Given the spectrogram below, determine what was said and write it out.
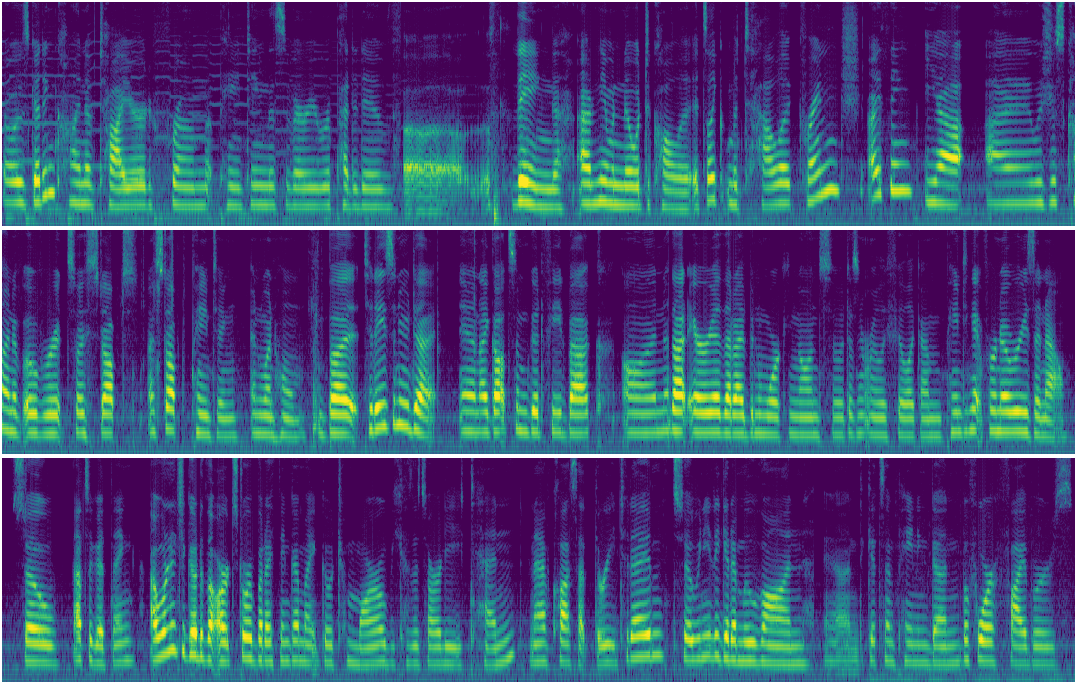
So I was getting kind of tired from painting this very repetitive uh, thing. I don't even know what to call it. It's like metallic fringe, I think. Yeah, I was just kind of over it, so I stopped I stopped painting and went home. But today's a new day and I got some good feedback on that area that I've been working on, so it doesn't really feel like I'm painting it for no reason now. So that's a good thing. I wanted to go to the art store, but I think I might go tomorrow because it's already 10 and I have class at 3 today. So we need to get a move on and get some painting done before fibers.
